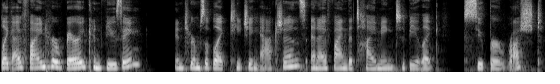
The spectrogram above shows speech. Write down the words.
Like I find her very confusing in terms of like teaching actions, and I find the timing to be like super rushed.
